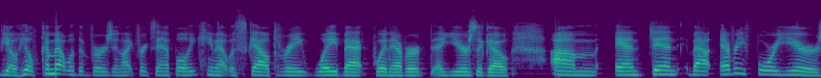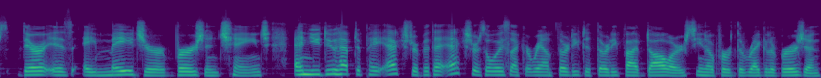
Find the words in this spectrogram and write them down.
you know he'll come out with a version like for example he came out with SCAL 3 way back whenever uh, years ago um, and then about every four years there is a major version change and you do have to pay extra but that extra is always like around 30 to 35 dollars you know for the regular version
